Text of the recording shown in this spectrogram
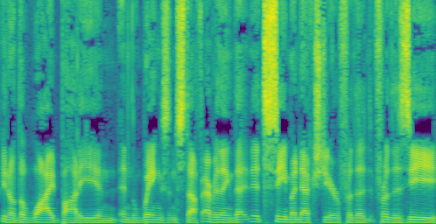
you know, the wide body and, and the wings and stuff, everything that it's SEMA next year for the for the Z,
